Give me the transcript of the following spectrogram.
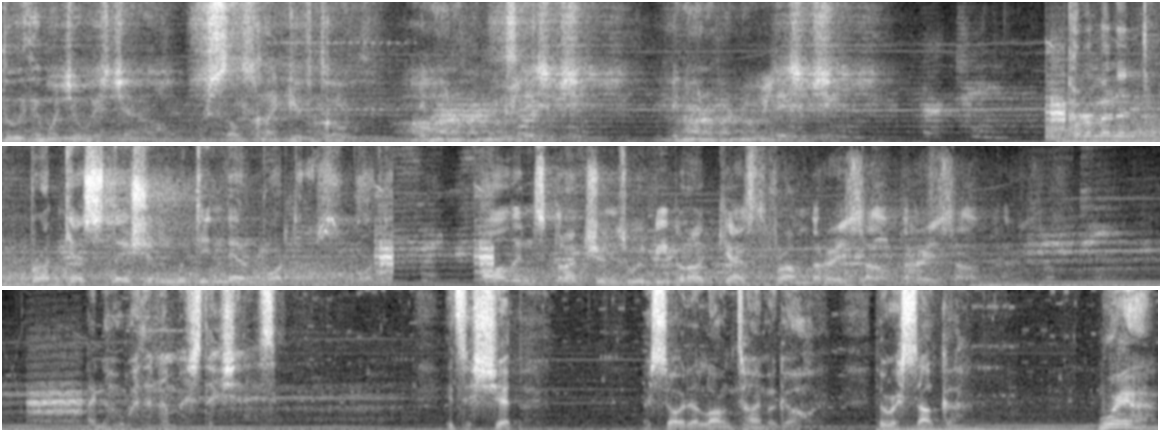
Do with him what you wish, General. So it's my gift to you, in honor of our new relationship. In honor of our new relationship. Permanent broadcast station within their borders. All instructions will be broadcast from the Rusalka. The Rusalka. I know where the number station is. It's a ship. I saw it a long time ago. The Rusalka. Where?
